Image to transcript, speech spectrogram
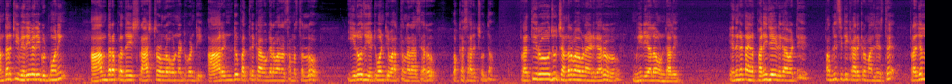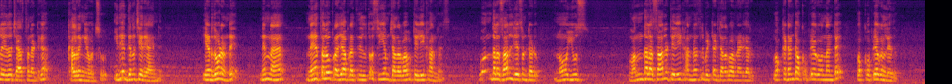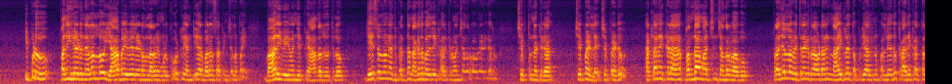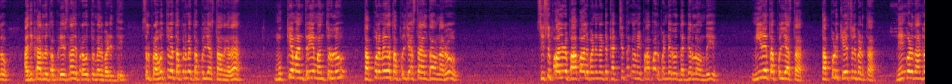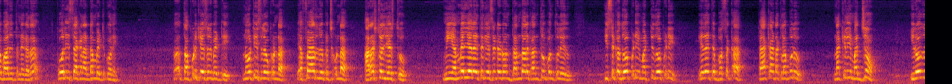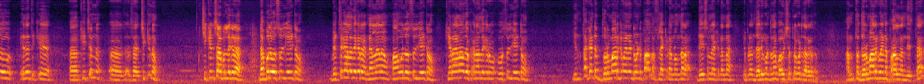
అందరికీ very very good morning. Andhra Pradesh రాష్ట్రంలో ఉన్నటువంటి ఆ రెండు పత్రికా ఉగ్రవాద సంస్థల్లో ఈరోజు ఎటువంటి వార్తలను రాశారో ఒక్కసారి చూద్దాం. ప్రతిరోజు చంద్రబాబు నాయుడు గారు మీడియాలో ఉండాలి. ఎందుకంటే ఆయన పని చేయడు కాబట్టి పబ్లిసిటీ కార్యక్రమాలు చేస్తే ప్రజల్లో ఏదో చేస్తున్నట్టుగా కలరింగ్ ఇవ్వచ్చు. ఇదే దినచర్య అయింది ఇక్కడ చూడండి నిన్న నేతలు ప్రజాప్రతినిధులతో సీఎం చంద్రబాబు టెలికాన్ఫరెన్స్. వందల సార్లు చేసుంటాడు నో యూస్. వందల సార్లు టెలికాన్ఫరెన్స్లు పెట్టాడు చంద్రబాబు నాయుడు గారు. ఒక్కటంటే ఒక్క ఉపయోగం ఉందంటే ఒక్క ఉపయోగం లేదు. ఇప్పుడు పదిహేడు నెలల్లో యాభై వేల ఏడు వందల అరవై మూడు కోట్లు ఎన్టీఆర్ భరోసా పింఛన్లపై భారీ వ్యయమని చెప్పి ఆంధ్రజ్యోతిలో దేశంలోనే అది పెద్ద నగదు బదిలీ కార్యక్రమం చంద్రబాబు నాయుడు గారు చెప్తున్నట్టుగా చెప్పాడులే చెప్పాడు. అట్లానే ఇక్కడ పందా మార్చింది చంద్రబాబు ప్రజల్లో వ్యతిరేకత రావడానికి నాయకులే తప్పు చేయాల్సిన పని లేదు కార్యకర్తలు అధికారులు తప్పు చేసినా అది ప్రభుత్వం మీద పడిద్ది. అసలు ప్రభుత్వమే తప్పుల మీద తప్పులు చేస్తా ఉంది కదా. ముఖ్యమంత్రి మంత్రులు తప్పుల మీద తప్పులు చేస్తూ వెళ్తా ఉన్నారు. శిశుపాలుడు పాపాలు పండినట్టు ఖచ్చితంగా మీ పాపాలు పండే రోజు దగ్గరలో ఉంది. మీరే తప్పులు చేస్తా తప్పుడు కేసులు పెడతా. నేను కూడా దాంట్లో బాధితున్నాయి కదా. పోలీస్ శాఖను అడ్డం పెట్టుకొని తప్పుడు కేసులు పెట్టి నోటీసులు ఇవ్వకుండా ఎఫ్ఐఆర్లు చూపించకుండా అరెస్టులు చేస్తూ మీ ఎమ్మెల్యేలు అయితే చేసేటటువంటి దందాలకు అంతు పొంతు లేదు. ఇసుక దోపిడీ మట్టి దోపిడీ ఏదైతే బొసక పేకాట క్లబ్బులు నకిలీ మద్యం ఈరోజు ఏదైతే కిచెన్ చికెన్ చికెన్ షాపుల దగ్గర డబ్బులు వసూలు చేయటం బిచ్చగాళ్ళ దగ్గర నెల నెల మామూలు వసూలు చేయటం కిరాణా దుకాణాల దగ్గర వసూలు చేయటం ఇంతకంటే దుర్మార్గమైనటువంటి పాలన అసలు ఎక్కడన్నా ఉందరా? దేశంలో ఎక్కడన్నా ఎప్పుడన్నా జరిగి ఉంటుందా భవిష్యత్తులో కూడా జరగదు. అంత దుర్మార్గమైన పాలన అందిస్తా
